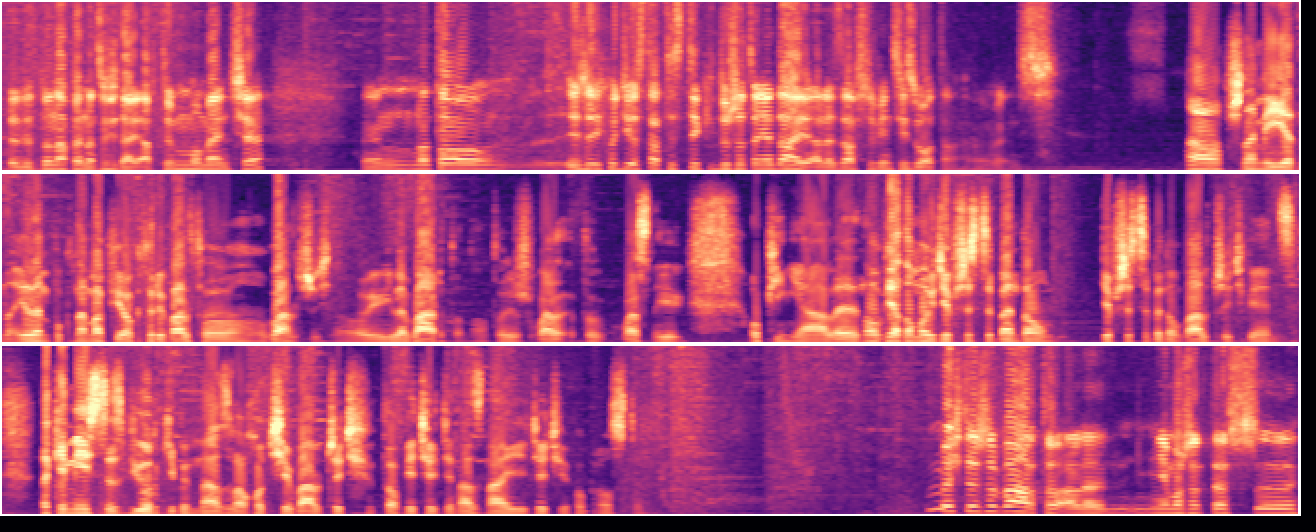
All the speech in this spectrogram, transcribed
Wtedy to na pewno coś daje, a w tym momencie e, no to jeżeli chodzi o statystyki dużo to nie daje, ale zawsze więcej złota, więc No, przynajmniej jedno, jeden punkt na mapie, o który warto walczyć, no ile warto, no to już wa to własnej opinia, ale no wiadomo gdzie wszyscy będą, gdzie wszyscy będą walczyć, więc takie miejsce zbiórki bym nazwał, chodźcie walczyć, to wiecie gdzie nas znajdziecie po prostu. myślę, że warto, ale nie można też e,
